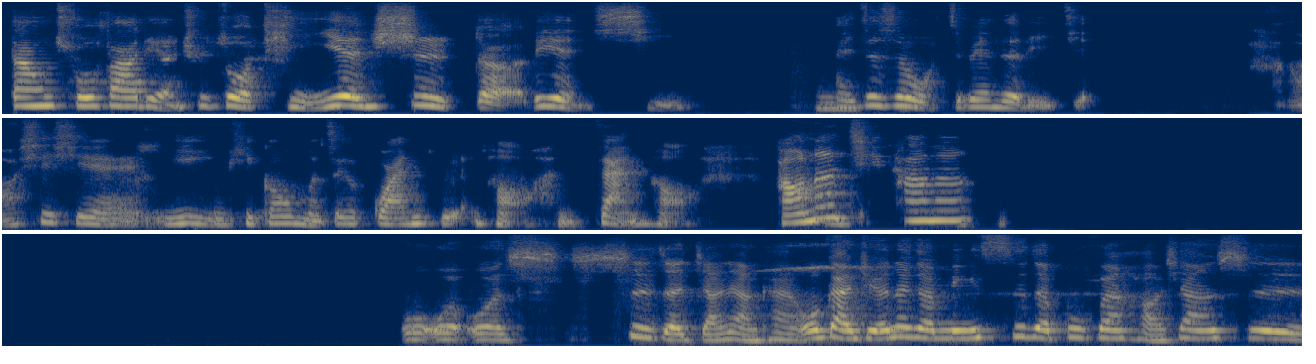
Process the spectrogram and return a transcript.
当出发点去做体验式的练习。哎，这是我这边的理解。好，谢谢怡颖提供我们这个观点，哈，很赞，哈。好，那其他呢？我我我试着讲讲看，我感觉那个冥思的部分好像是。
